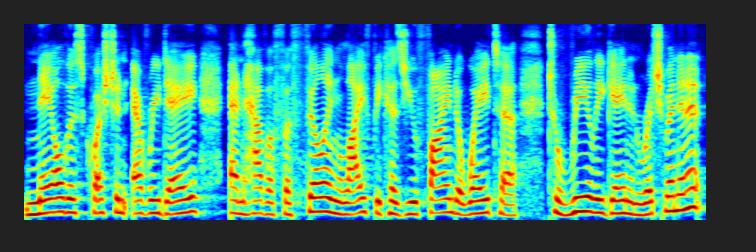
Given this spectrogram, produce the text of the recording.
nail this question every day and have a fulfilling life because you find a way to, to really gain enrichment in it,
